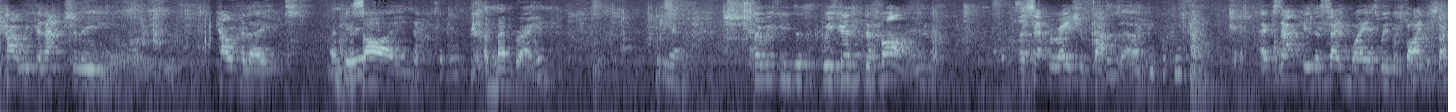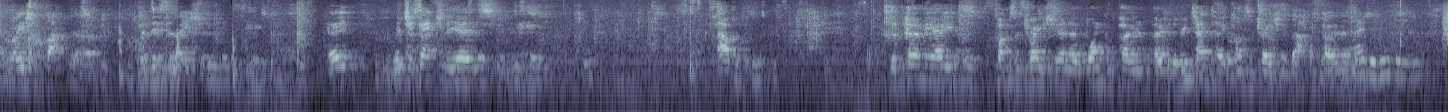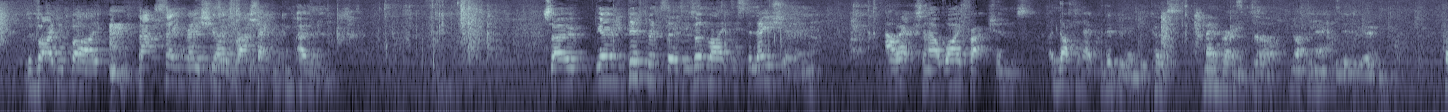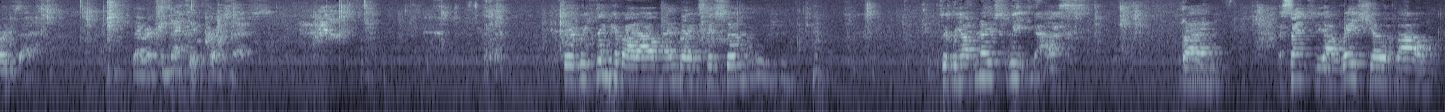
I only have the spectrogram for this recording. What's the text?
how we can actually calculate and design a membrane. So we can, we can define a separation factor exactly the same way as we define the separation factor for distillation. Okay? Which essentially is the permeate concentration of one component over the retentate concentration of that component divided by that same ratio for our second component. So the only difference is, is unlike distillation, our x and our y fractions are not in equilibrium because membranes are not an equilibrium process. They're a kinetic process. So if we think about our membrane system, so if we have no sweep gas, then essentially our ratio of our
